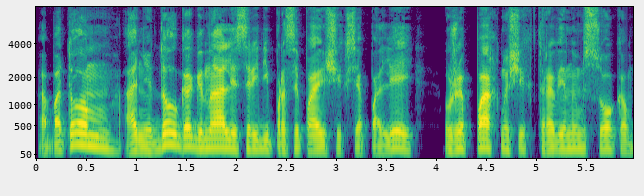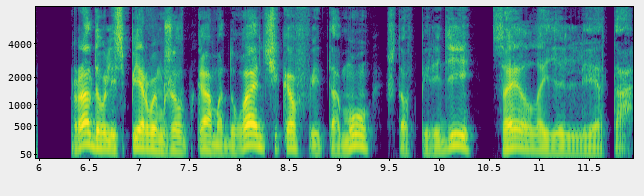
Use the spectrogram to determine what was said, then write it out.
А потом они долго гнали среди просыпающихся полей, уже пахнущих травяным соком, радовались первым желткам одуванчиков и тому, что впереди целое лето.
